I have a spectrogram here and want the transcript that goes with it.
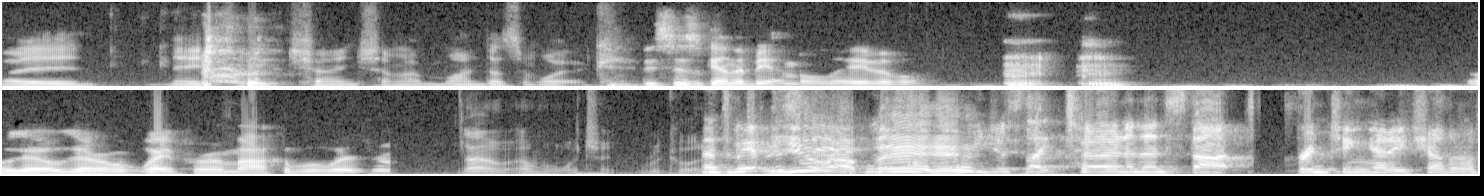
I need to change some. Mine doesn't work. This is going to be unbelievable. we'll go. We'll go. Wait for remarkable. Where's Re- No, I'm watching, recording. Now, do we have to Are you up here, or there? we just like turn and then start sprinting at each other?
